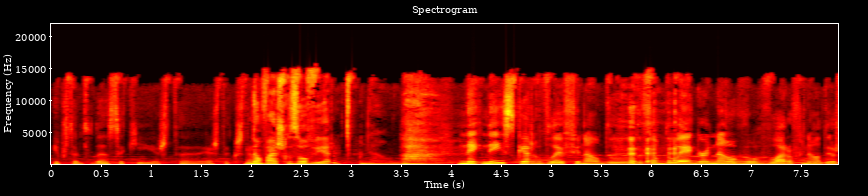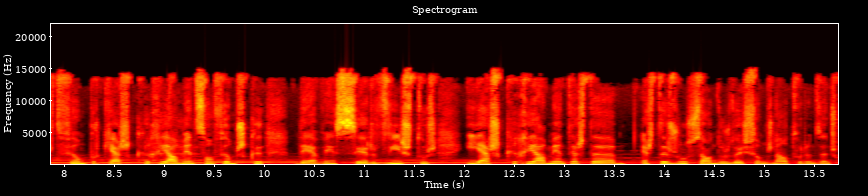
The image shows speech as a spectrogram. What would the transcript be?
E portanto dança aqui esta, esta questão. Não vais resolver? Não. Ah. Nem, nem sequer revelei o final do, do filme do Anger, não vou revelar o final deste filme, porque acho que realmente são filmes que devem ser vistos e acho que realmente esta, esta junção dos dois filmes na altura, nos anos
